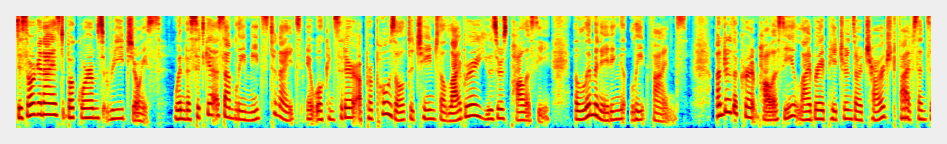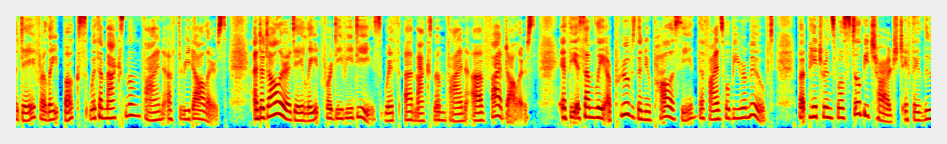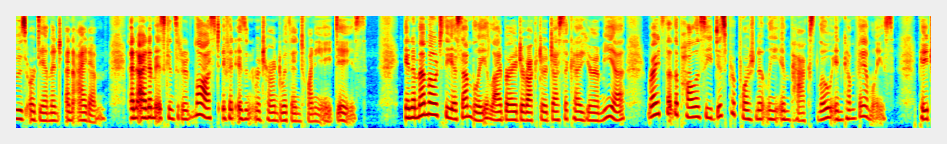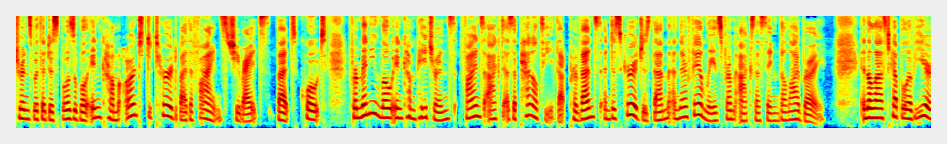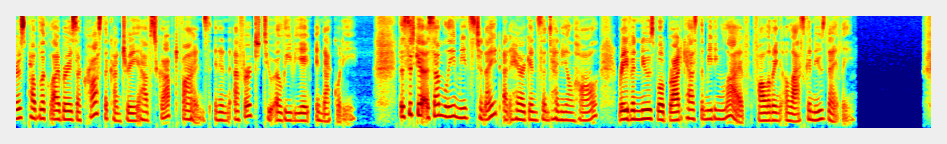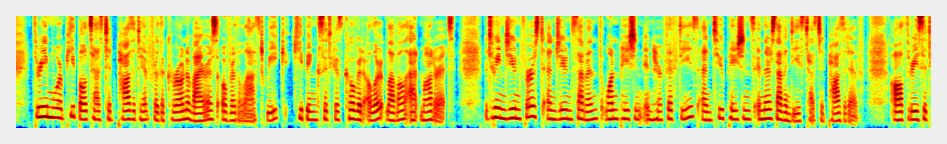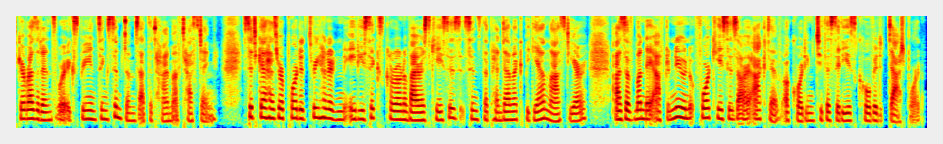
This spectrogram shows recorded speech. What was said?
Disorganized bookworms rejoice. When the Sitka Assembly meets tonight, it will consider a proposal to change the library users policy, eliminating late fines. Under the current policy, library patrons are charged 5 cents a day for late books with a maximum fine of $3, and a dollar a day late for DVDs with a maximum fine of $5. If the Assembly approves the new policy, the fines will be removed, but patrons will still be charged if they lose or damage an item. An item is considered lost if it isn't returned within 28 days days. In a memo to the Assembly, Library Director Jessica Ieremia writes that the policy disproportionately impacts low income families. Patrons with a disposable income aren't deterred by the fines, she writes, but, quote, for many low income patrons, fines act as a penalty that prevents and discourages them and their families from accessing the library. In the last couple of years, public libraries across the country have scrapped fines in an effort to alleviate inequity. The Sitka Assembly meets tonight at Harrigan Centennial Hall. Raven News will broadcast the meeting live following Alaska News Nightly. Three more people tested positive for the coronavirus over the last week, keeping Sitka's COVID alert level at moderate. Between June 1st and June 7th, one patient in her 50s and two patients in their 70s tested positive. All three Sitka residents were experiencing symptoms at the time of testing. Sitka has reported 386 coronavirus cases since the pandemic began last year. As of Monday afternoon, four cases are active, according to the city's COVID dashboard.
